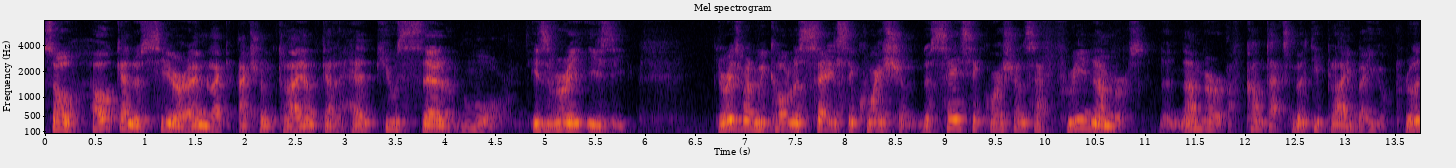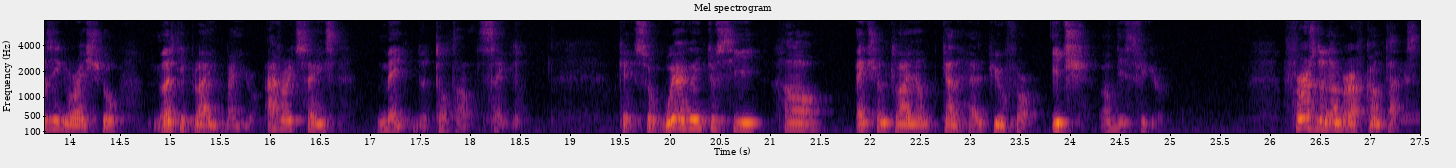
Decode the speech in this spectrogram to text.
So how can a CRM like ActionClient can help you sell more? It's very easy. There is what we call a sales equation. The sales equations have three numbers. The number of contacts multiplied by your closing ratio multiplied by your average sales make the total sale. Okay, so we are going to see how ActionClient can help you for each of these figures. First, the number of contacts.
